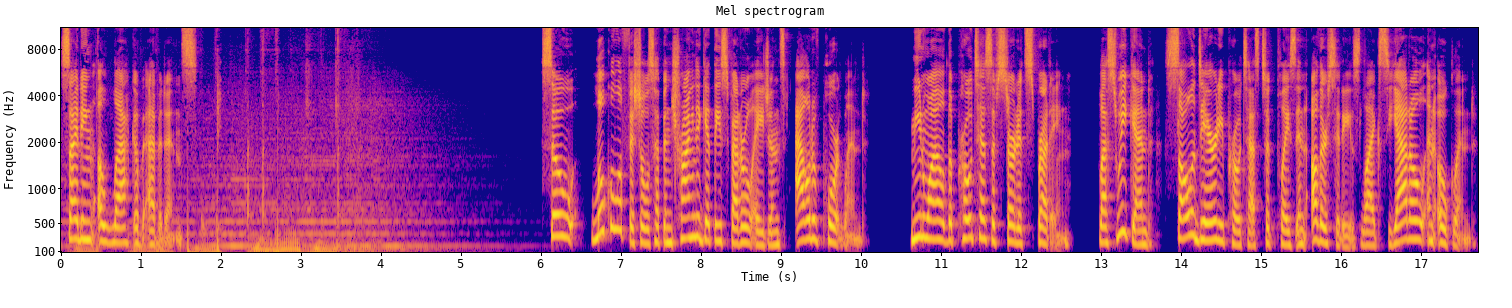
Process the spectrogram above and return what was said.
citing a lack of evidence. So, local officials have been trying to get these federal agents out of Portland. Meanwhile, the protests have started spreading. Last weekend, solidarity protests took place in other cities like Seattle and Oakland.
